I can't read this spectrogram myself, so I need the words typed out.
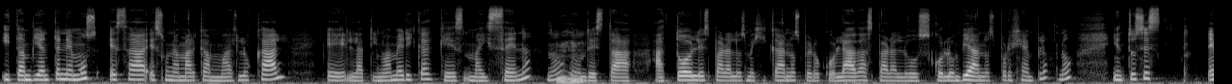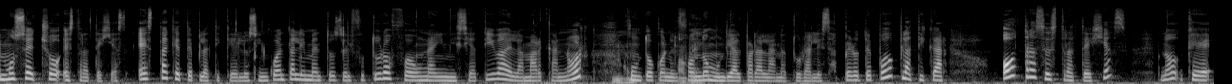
Y también tenemos, esa es una marca más local, eh, Latinoamérica, que es maicena, ¿no? donde está atoles para los mexicanos, pero coladas para los colombianos, por ejemplo, ¿no? Y entonces hemos hecho estrategias. Esta que te platiqué, los 50 alimentos del futuro, fue una iniciativa de la marca NOR junto con el Fondo Mundial para la Naturaleza. Pero te puedo platicar otras estrategias ¿no? que,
